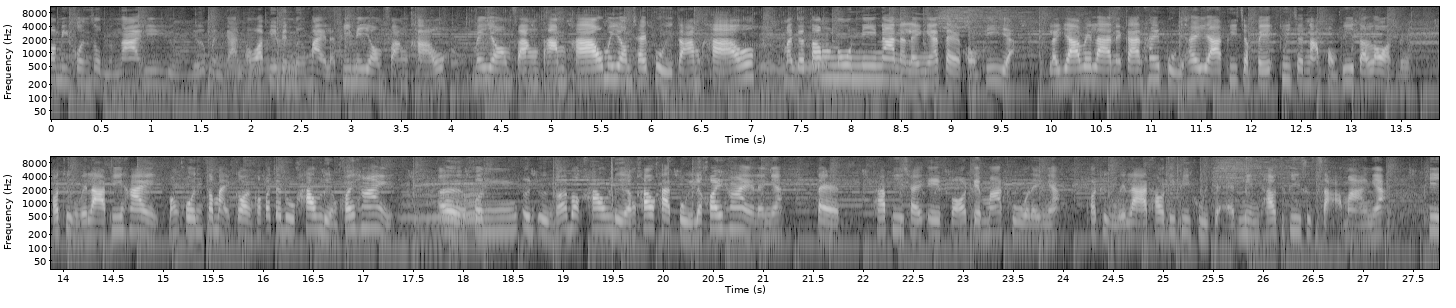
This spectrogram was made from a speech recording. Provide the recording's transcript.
ก็มีคนสมน้ำหน้าพี่อยู่เยอะเหมือนกันเพราะว่าพี่เป็นมือใหม่แล้วพี่ไม่ยอมฟังเขาอ๋อไม่ยอมฟังตามเขาไม่ยอมใช้ปุ๋ยตามเขาอืมมันจะต้องนู่นนี่นั่นอะไรเงี้ยแต่ของพี่อะระยะเวลาในการให้ปุ๋ยให้ยาพี่จะเป๊ะพี่จะนับของพี่ตลอดเลยเพราะถึงเวลาพี่ให้บางคนสมัยก่อนเขาก็จะดูข้าวเหลืองค่อยให้มเออคนอื่นๆเขาบอกข้าวเหลืองข้าวขาดปุ๋ยแล้วค่อยให้อะไรเงี้ย แต่ถ้าพี่ใช้ A f o r c e เกมมาทูอะไรเงี้ยพอถึงเวลาเท่าที่พี่คุยกับแอดมินเท่าที่พี่ศึกษามาเงี้ย พี่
